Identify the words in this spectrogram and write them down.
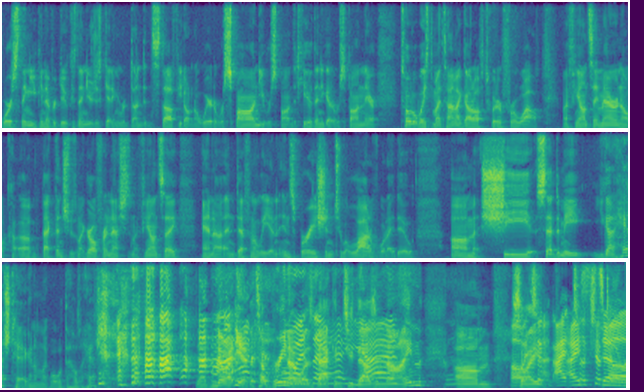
Worst thing you can ever do because then you're just getting redundant stuff. You don't know where to respond. You responded here, then you got to respond there. Total waste of my time. I got off Twitter for a while. My fiance Marinelle, uh, back then she was my girlfriend. Now she's my fiance, and uh, and definitely an inspiration to a lot of what I do. Um, she said to me, "You got a hashtag," and I'm like, "Well, what the hell's a hashtag?" I have no idea. That's how green I was the back in heck? 2009. Um, Oh, so I, I, took, I, I took, took still- till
